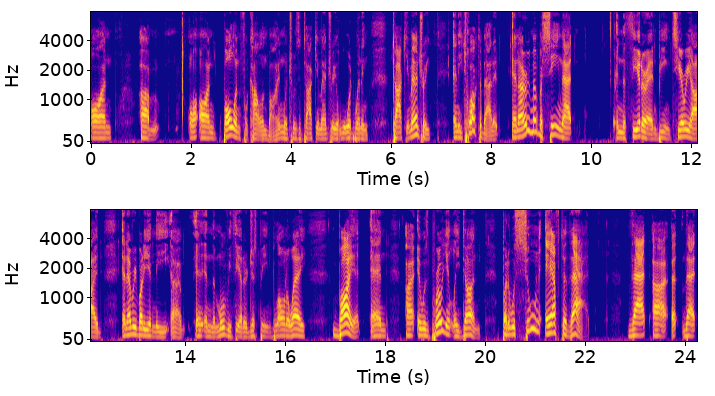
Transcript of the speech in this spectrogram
on um, on Bowling for Columbine, which was a documentary, award-winning documentary, and he talked about it. And I remember seeing that in the theater and being teary-eyed, and everybody in the uh, in, in the movie theater just being blown away by it. And uh, it was brilliantly done. But it was soon after that that uh, uh, that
